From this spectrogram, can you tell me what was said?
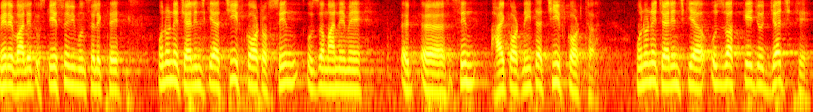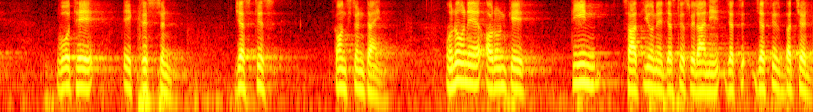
मेरे वालिद उस केस में भी मुंसलिक थे। उन्होंने चैलेंज किया। चीफ कोर्ट ऑफ़ सिंध उस ज़माने में सिंध हाई कोर्ट नहीं था, चीफ कोर्ट था। उन्होंने चैलेंज किया, उस वक्त के जो जज थे, वो थे एक क्रिश्चियन, जस्टिस कॉन्स्टेंटाइन। उन्होंने और उनके तीन साथियों ने, जस्टिस विलानी जस्टिस बच्चल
